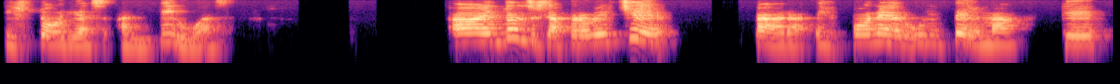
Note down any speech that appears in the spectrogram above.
historias antiguas. Ah, entonces aproveché para exponer un tema que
